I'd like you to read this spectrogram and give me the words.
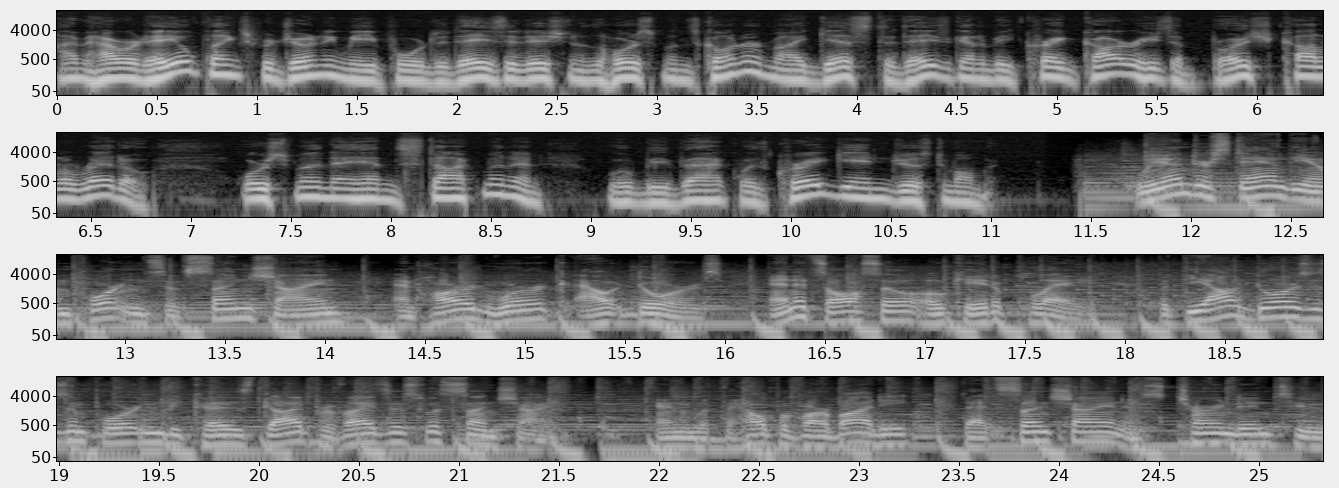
I'm Howard Hale. Thanks for joining me for today's edition of the Horseman's Corner. My guest today is going to be Craig Carr. He's a Brush, Colorado horseman and stockman, and we'll be back with Craig in just a moment. We understand the importance of sunshine and hard work outdoors, and it's also okay to play. But the outdoors is important because God provides us with sunshine. And with the help of our body, that sunshine is turned into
